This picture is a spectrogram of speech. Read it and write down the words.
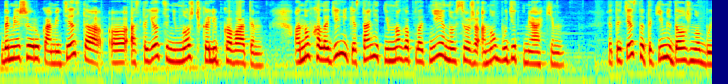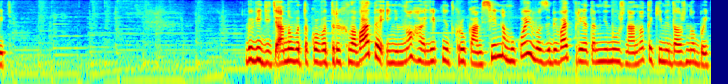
Домешиваю руками. Тесто э, остается немножечко липковатым. Оно в холодильнике станет немного плотнее, но все же оно будет мягким. Это тесто такими должно быть. Вы видите, оно вот такое вот рыхловатое и немного липнет к рукам. Сильно мукой его забивать при этом не нужно, оно такими должно быть.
